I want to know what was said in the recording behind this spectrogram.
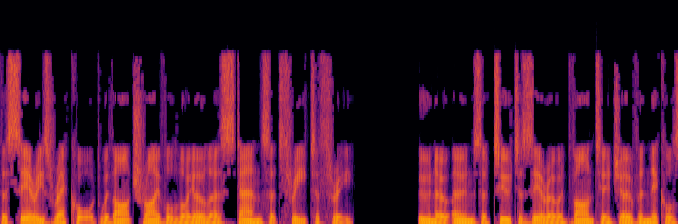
The series record with arch-rival Loyola stands at 3–3. UNO owns a 2–0 advantage over Nicholls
